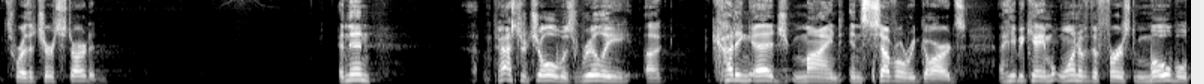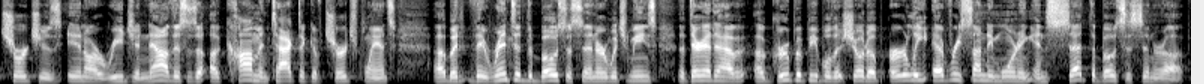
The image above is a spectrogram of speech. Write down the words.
That's where the church started. And then uh, Pastor Joel was really a cutting edge mind in several regards he became one of the first mobile churches in our region. Now, this is a, a common tactic of church plants, uh, but they rented the Bosa Center, which means that they had to have a group of people that showed up early every Sunday morning and set the Bosa Center up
